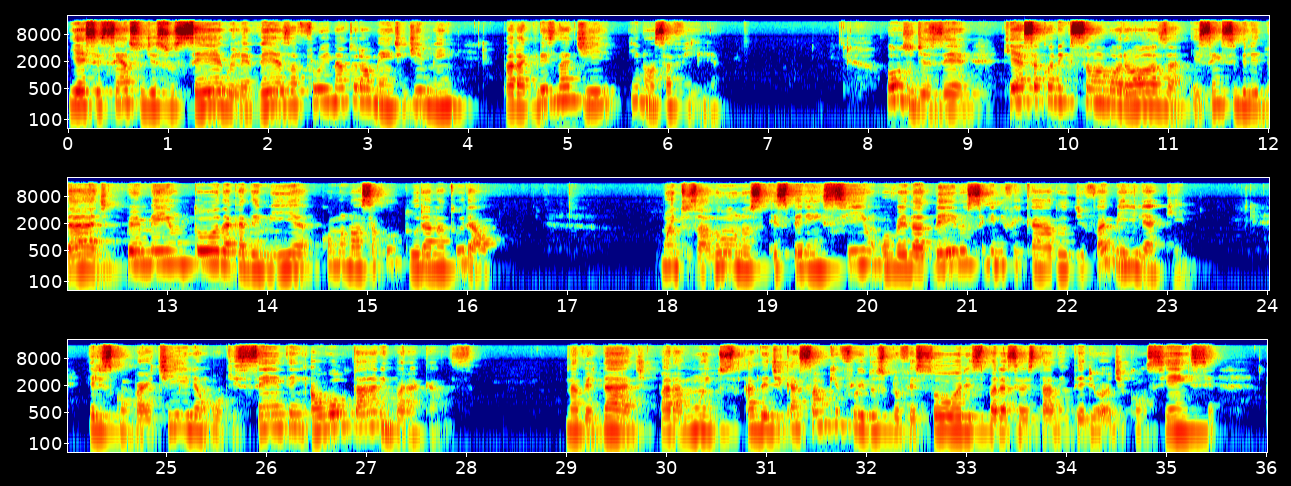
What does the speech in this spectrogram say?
E esse senso de sossego e leveza flui naturalmente de mim para Krishnadi e nossa filha. Ouso dizer que essa conexão amorosa e sensibilidade permeiam toda a academia como nossa cultura natural. Muitos alunos experienciam o verdadeiro significado de família aqui. Eles compartilham o que sentem ao voltarem para casa. Na verdade, para muitos, a dedicação que flui dos professores para seu estado interior de consciência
